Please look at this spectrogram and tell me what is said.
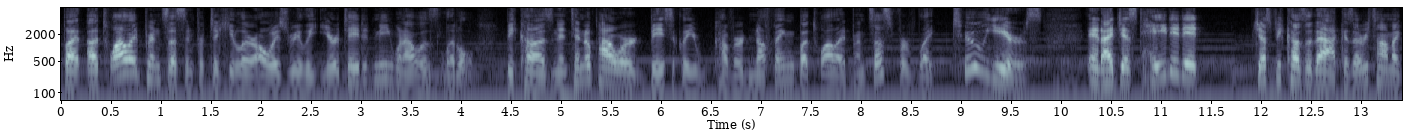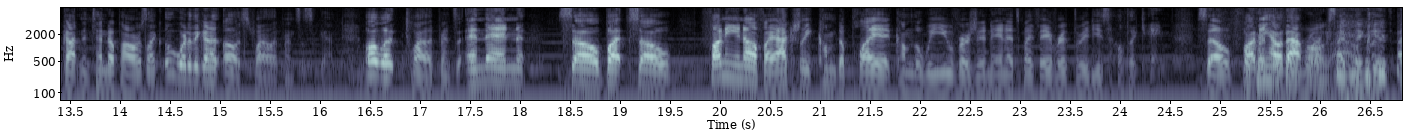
But uh, Twilight Princess in particular always really irritated me when I was little because Nintendo Power basically covered nothing but Twilight Princess for like two years, and I just hated it just because of that. Because every time I got Nintendo Power, I was like, "Oh, what are they gonna? Oh, it's Twilight Princess again. Oh, what Twilight Princess?" And then so, but so. Funny enough, I actually come to play it come the Wii U version, and it's my favorite 3D Zelda game. So funny correct how that works. I think it. I,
